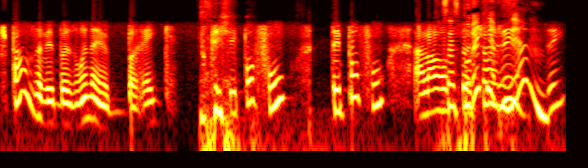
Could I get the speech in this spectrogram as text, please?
je pense que vous avez besoin d'un break. Oui. C'est pas fou. C'est pas fou. Alors, Ça se pourrait reviennent. d'idée.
